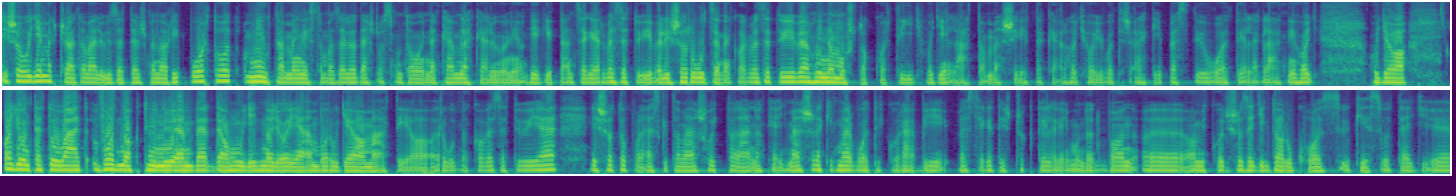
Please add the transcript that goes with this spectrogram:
És ahogy én megcsináltam előzetesben a riportot, miután megnéztem az előadást, azt mondtam, hogy nekem le kell ülni a GG Tánceger vezetőjével és a Ród zenekar vezetőjével, hogy na most akkor így, vagy én láttam, meséljétek el, hogy hogy volt, és elképesztő volt tényleg látni, hogy, hogy a agyon tetovált vadnak tűnő ember, de amúgy egy nagyon jámbor, ugye a Máté a Ródnak a vezetője, és a Topolánszki Tamás hogy találnak egymásra. Nekik már volt egy korábbi beszélgetés, csak tényleg egy mondatban, amikor is az egyik dalukhoz készült egy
